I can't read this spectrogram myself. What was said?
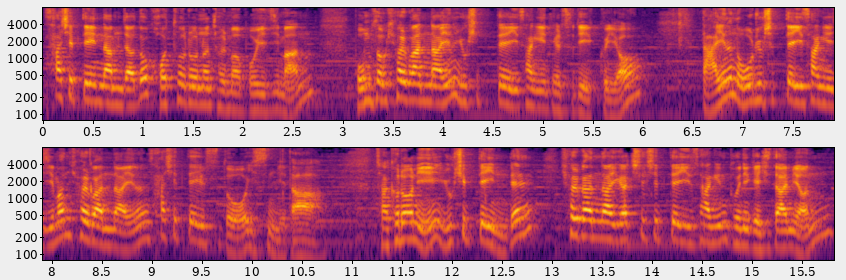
40대인 남자도 겉으로는 젊어 보이지만 몸속 혈관 나이는 60대 이상이 될 수도 있고요. 나이는 5, 60대 이상이지만 혈관 나이는 40대일 수도 있습니다. 자, 그러니 60대인데 혈관 나이가 70대 이상인 분이 계시다면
